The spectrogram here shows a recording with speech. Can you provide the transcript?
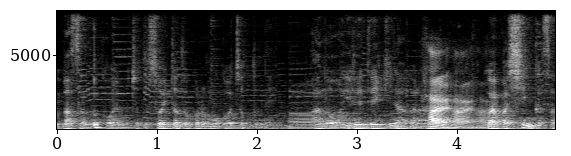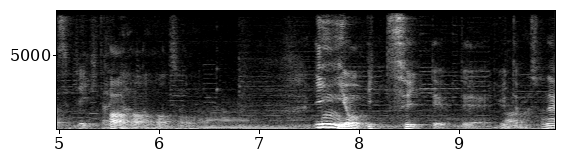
ん。バスさんの公演もちょっとそういったところもこうちょっとねあの入れていきながら、はいはいこうやっはぱ進化させていきたいなと。思うんですよね、い陰陽一対って言って言ってましたね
